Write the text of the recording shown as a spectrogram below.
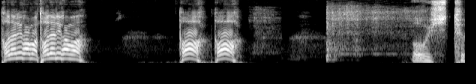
더 내려가면 더 내려가면 더 더. 오우 시트.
